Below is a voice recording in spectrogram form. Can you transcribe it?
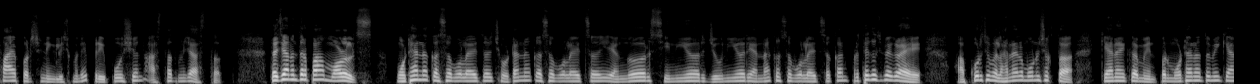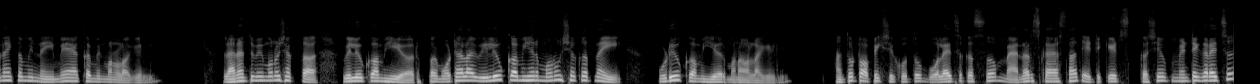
फाय पर्सेंट इंग्लिशमध्ये प्रिपोशन असतात म्हणजे असतात. त्याच्यानंतर पहा मॉडल्स मोठ्यानं कसं बोलायचं छोट्यानं कसं बोलायचं यंगर सिनियर ज्युनियर यांना कसं बोलायचं? कारण प्रत्येकच वेगळं आहे. ऑफकोर्स तुम्ही लहानाला म्हणू शकता कॅन आय कमीन पण मोठ्यानं तुम्ही कॅन आय कमीन नाही मे आय कमीन म्हणावं लागेल. लहान तुम्ही म्हणू शकता विल यू कम हिअर पण मोठ्याला विल यू कम हिअर म्हणू शकत नाही. वुड यू कम हिअर म्हणावं लागेल. आणि तो टॉपिक शिकवतो. बोलायचं कसं? मॅनर्स काय असतात? एटिकेट्स कसे मेंटेन करायचं?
